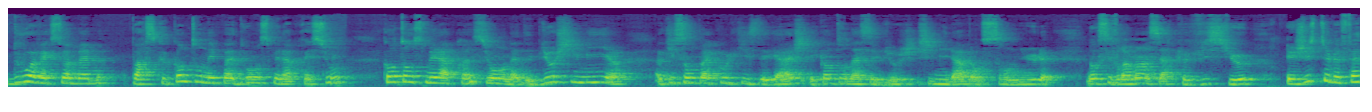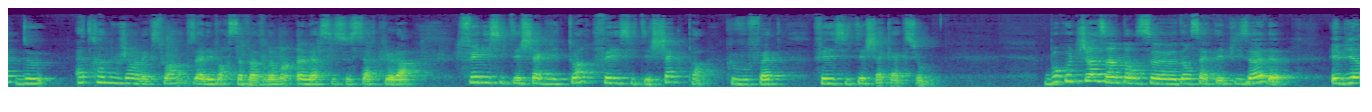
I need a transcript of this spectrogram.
doux avec soi-même. Parce que quand on n'est pas doux, on se met la pression. Quand on se met la pression, on a des biochimies euh, qui sont pas cool qui se dégagent. Et quand on a ces biochimies-là, ben, on se sent nul. Donc c'est vraiment un cercle vicieux. Et juste le fait de être indulgent avec soi, vous allez voir, ça va vraiment inverser ce cercle-là. Félicitez chaque victoire, félicitez chaque pas que vous faites, félicitez chaque action. Beaucoup de choses hein, dans, ce, dans cet épisode. Et bien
